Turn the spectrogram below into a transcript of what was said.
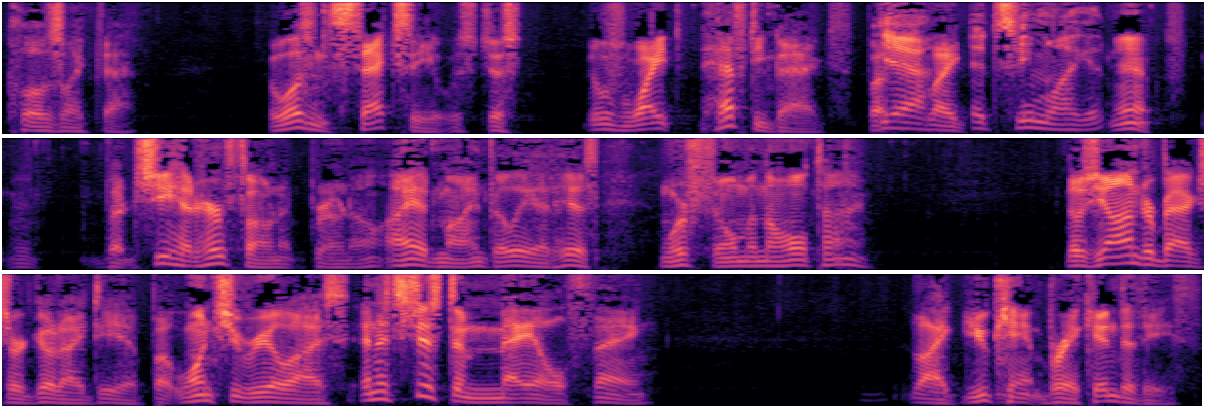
clothes like that. It wasn't sexy. It was just it was white hefty bags, but yeah, like it seemed like it. yeah, but she had her phone at Bruno. I had mine. Billy had his. And we're filming the whole time. Those Yondr bags are a good idea, but once you realize, and it's just a male thing, like you can't break into these.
